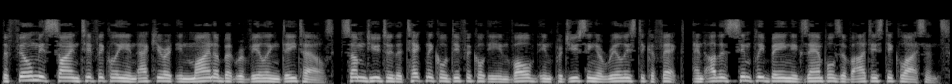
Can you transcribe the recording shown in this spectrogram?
The film is scientifically inaccurate in minor but revealing details, some due to the technical difficulty involved in producing a realistic effect, and others simply being examples of artistic license.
